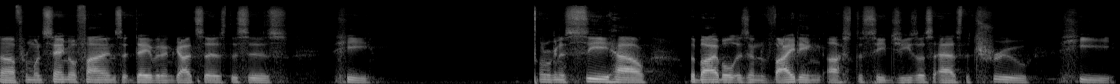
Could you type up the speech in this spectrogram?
uh, from when Samuel finds that David and God says, This is He. And we're going to see how the Bible is inviting us to see Jesus as the true He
